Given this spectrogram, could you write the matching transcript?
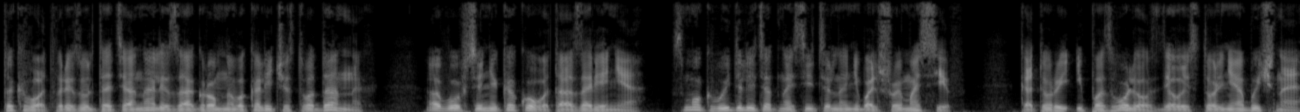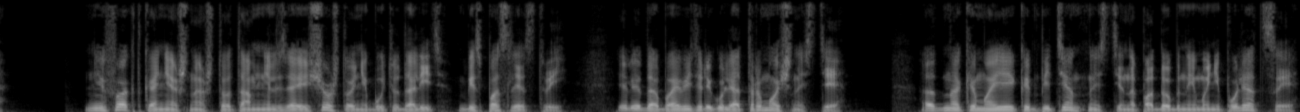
Так вот, в результате анализа огромного количества данных, а вовсе не какого-то озарения, смог выделить относительно небольшой массив, который и позволил сделать столь необычное – не факт, конечно, что там нельзя еще что-нибудь удалить без последствий или добавить регулятор мощности. Однако моей компетентности на подобные манипуляции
